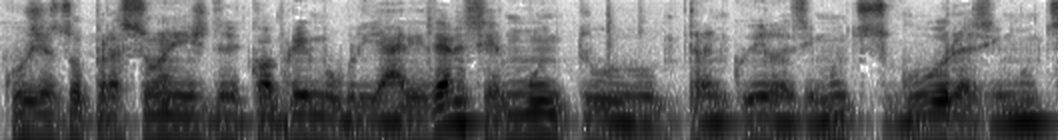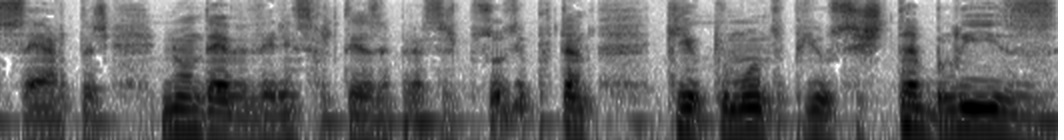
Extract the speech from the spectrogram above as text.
cujas operações de compra imobiliária devem ser muito tranquilas e muito seguras e muito certas. Não deve haver incerteza para essas pessoas e, portanto, que, que o Montepio se estabilize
